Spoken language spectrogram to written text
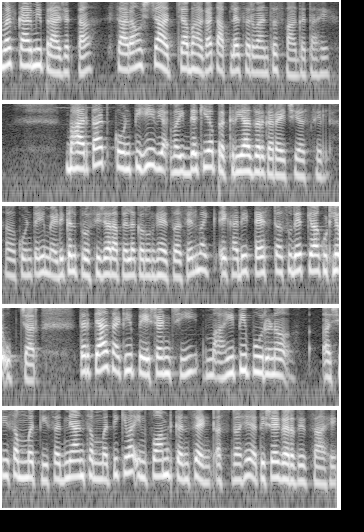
नमस्कार मी प्राजक्ता. सारांशच्या आजच्या भागात आपल्या सर्वांचं स्वागत आहे. भारतात कोणतीही वैद्यकीय प्रक्रिया जर करायची असेल कोणतेही मेडिकल प्रोसिजर आपल्याला करून घ्यायचं असेल मग एखादी टेस्ट असू देत किंवा कुठले उपचार तर त्यासाठी पेशंटची माहितीपूर्ण अशी संमती संज्ञान संमती किंवा इन्फॉर्म्ड कन्सेंट असणं हे अतिशय गरजेचं आहे.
